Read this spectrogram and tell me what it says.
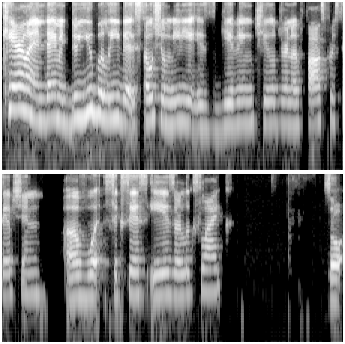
Carolyn and Damon, do you believe that social media is giving children a false perception of what success is or looks like? So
